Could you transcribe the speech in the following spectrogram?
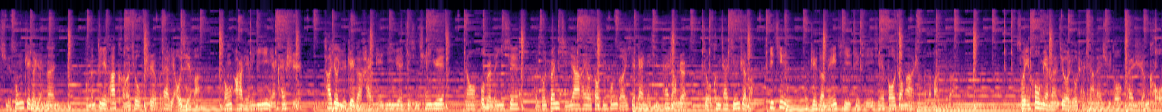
许嵩这个人呢，我们对他可能就是不太了解嘛。从二零一一年开始，他就与这个海蝶音乐进行签约。然后后边的一些很多专辑呀，还有造型风格、一些概念形态上边就更加精致了。毕竟有这个媒体进行一些包装啊什么的嘛，对吧？所以后面呢就流传下来许多脍炙人口，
